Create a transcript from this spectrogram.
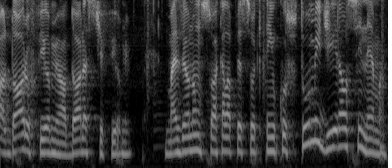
adoro filme, eu adoro assistir filme. Mas eu não sou aquela pessoa que tem o costume de ir ao cinema.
